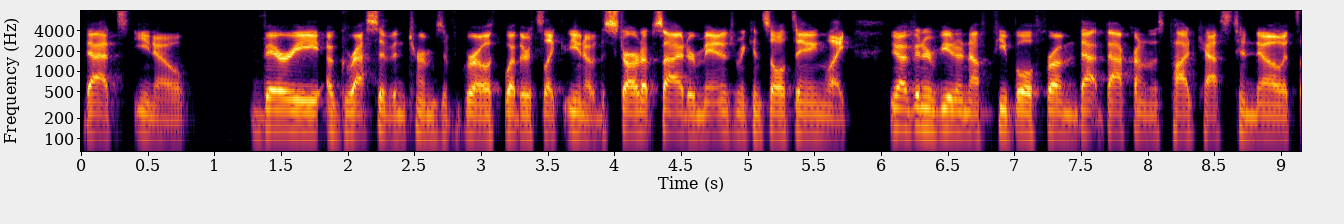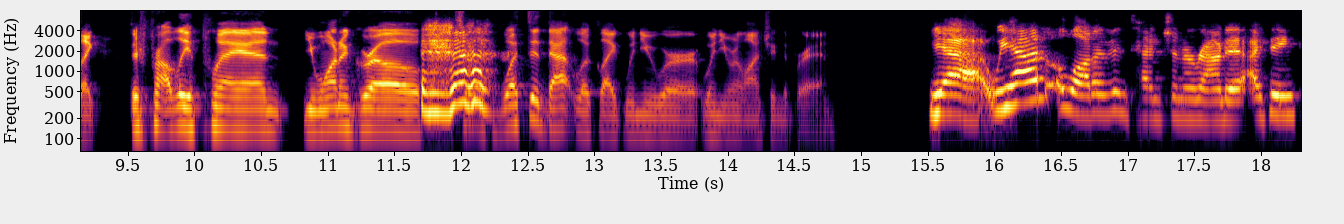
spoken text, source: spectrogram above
that's you know very aggressive in terms of growth, whether it's like, you know, the startup side or management consulting. Like, you know, I've interviewed enough people from that background on this podcast to know it's like there's probably a plan. You want to grow. so like, what did that look like when you were when you were launching the brand? Yeah, we had a lot of intention around it. I think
